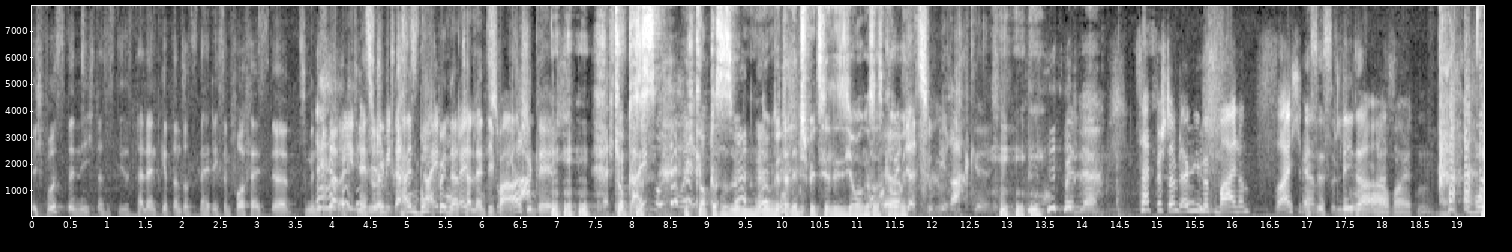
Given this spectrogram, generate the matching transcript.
ich wusste nicht, dass es dieses Talent gibt, ansonsten hätte ich es im Vorfeld äh, zumindest Benjamin, Es aktiviert. gibt kein Buchbinder-Talent, die verarschen mirakeln. Ich glaube, das ist, ich glaub, das ist irgendeine, irgendeine Talentspezialisierung, ist das, glaube ich. Buchbinder zu Mirakel. Buchbinder. Es hat bestimmt irgendwie mit Malen und Zeichnen. Es ist. Lederarbeiten. Oh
